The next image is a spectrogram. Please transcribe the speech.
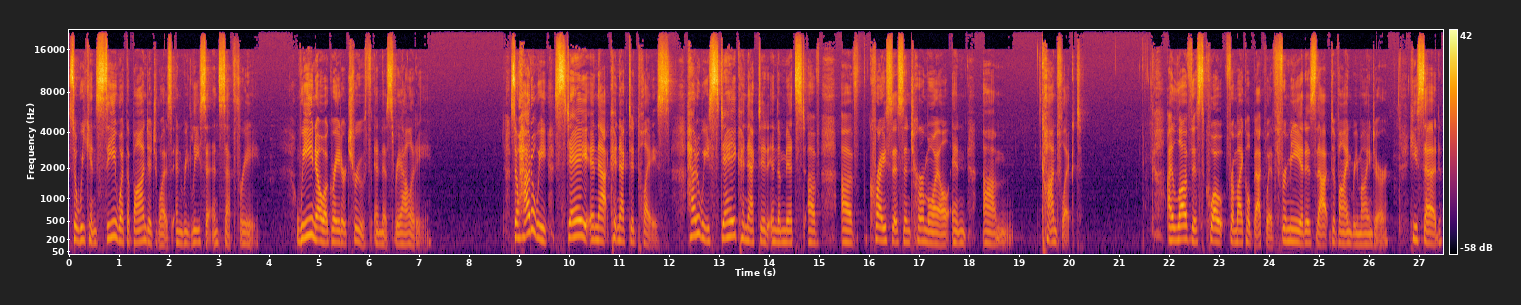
so we can see what the bondage was and release it and set free. We know a greater truth in this reality. So, how do we stay in that connected place? How do we stay connected in the midst of, of crisis and turmoil and um, conflict? I love this quote from Michael Beckwith. For me, it is that divine reminder. He said,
